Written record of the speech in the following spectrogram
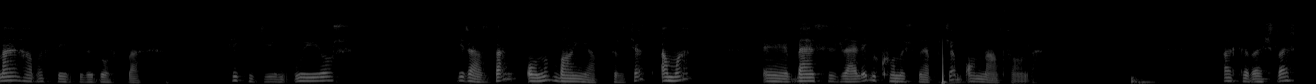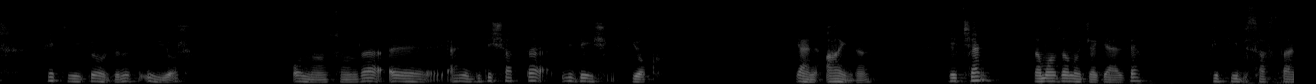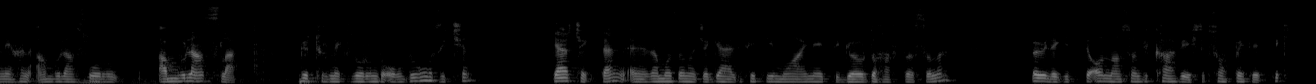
Merhaba sevgili dostlar. Feticiğim uyuyor. Birazdan onu banyo yaptıracağız ama e, ben sizlerle bir konuşma yapacağım ondan sonra. Arkadaşlar Fethi'yi gördünüz uyuyor. Ondan sonra e, hani gidişatta bir değişiklik yok. Yani aynı. Geçen Ramazan Hoca geldi. Fethi'yi biz hastaneye hani ambulans ambulansla götürmek zorunda olduğumuz için gerçekten e, Ramazan Hoca geldi Fethi'yi muayene etti gördü hastasını. Öyle gitti. Ondan sonra bir kahve içtik sohbet ettik.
